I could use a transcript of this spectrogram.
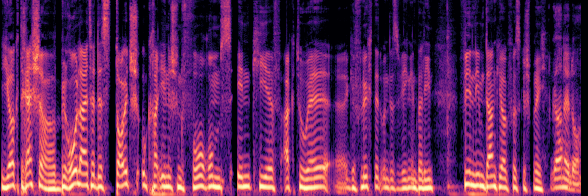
Jörg Drescher, Büroleiter des Deutsch-Ukrainischen Forums in Kiew, aktuell äh, geflüchtet und deswegen in Berlin. Vielen lieben Dank, Jörg, fürs Gespräch. Gerne doch.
